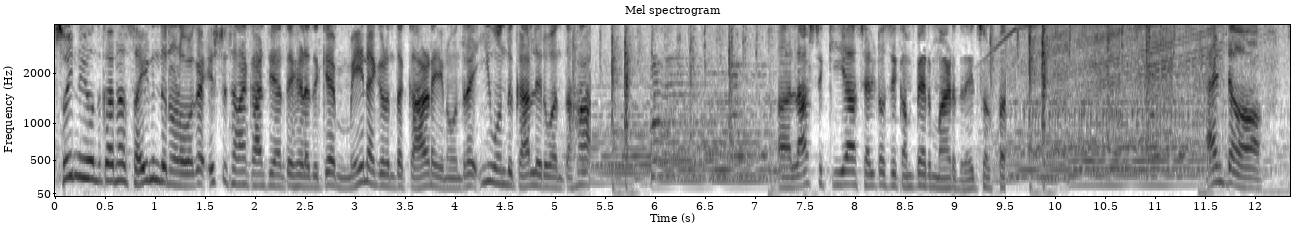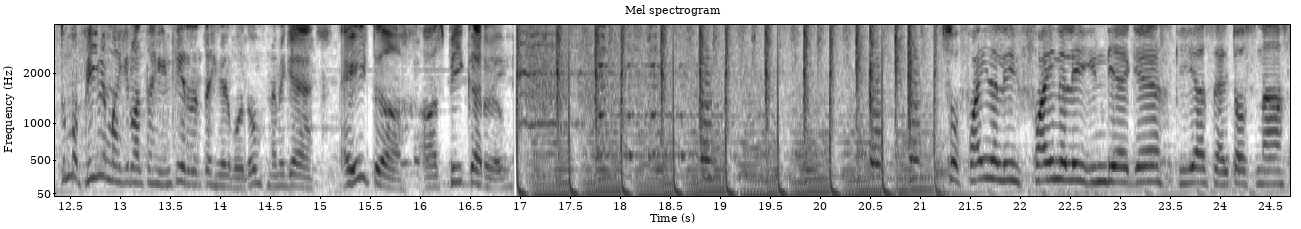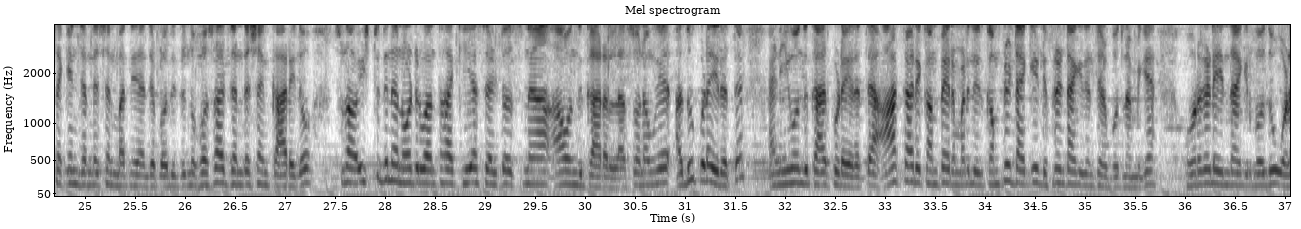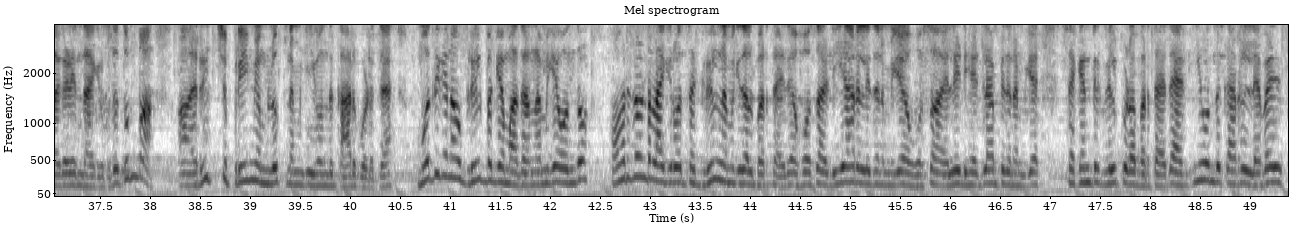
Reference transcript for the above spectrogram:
So ಇನ್ನು ಈ ಒಂದು ಕಾರ್ನ ಸೈಡ್ ಇಂದ ನೋಡುವಾಗ ಎಷ್ಟು ಚೆನ್ನಾಗಿ ಕಾಣ್ತಿದೆ ಅಂತ ಹೇಳೋದಕ್ಕೆ ಮೇನ್ ಆಗಿರುವಂತಹ ಕಾರಣ ಏನು ಅಂದ್ರೆ ಈ ಒಂದು ಕಾರ್ ಇರುವಂತಹ ಲಾಸ್ಟ್ ಕಿಯಾ ಸೆಲ್ಟೋಸಿ ಕಂಪೇರ್ ಮಾಡಿದ್ರೆ ಇದು ಸ್ವಲ್ಪ ಅಂಡ್ ತುಂಬಾ ಪ್ರೀಮಿಯಂ ಆಗಿರುವಂತಹ ಇಂಟೀರಿಯರ್ ಅಂತ ಹೇಳ್ಬೋದು. ನಮಗೆ eight speaker so finally finally ಇಂಡಿಯಾಗೆ ಕಿಯಾ ಸೆಲ್ಟೋಸ್ನ ಸೆಕೆಂಡ್ ಜನ್ರೇಷನ್ ಬಂದಿದೆ ಅಂತ ಹೇಳ್ಬೋದು. ಇದೊಂದು ಹೊಸ ಜನ್ರೇಷನ್ ಕಾರ್ ಇದು. ಸೊ ನಾವು ಇಷ್ಟು ದಿನ ನೋಡಿರುವಂತಹ ಕಿಯಾ ಸೆಲ್ಟೋಸ್ನ ಆ ಒಂದು ಕಾರ್ ಅಲ್ಲ. ಸೊ ನಮಗೆ ಅದು ಕೂಡ ಇರುತ್ತೆ ಆ್ಯಂಡ್ ಈ ಒಂದು ಕಾರ್ ಕೂಡ ಇರುತ್ತೆ. ಆ ಕಾರ್ ಕಂಪೇರ್ ಮಾಡಿದ್ರೆ ಇದು ಕಂಪ್ಲೀಟ್ ಆಗಿ ಡಿಫ್ರೆಂಟ್ ಆಗಿದೆ ಅಂತ ಹೇಳ್ಬೋದು ನಮಗೆ. ಹೊರಗಡೆಯಿಂದ ಆಗಿರ್ಬೋದು, ಒಳಗಡೆಯಿಂದ ಆಗಿರ್ಬೋದು, ತುಂಬ ರಿಚ್ ಪ್ರೀಮಿಯಂ ಲುಕ್ ನಮಗೆ ಈ ಒಂದು ಕಾರ್ ಕೊಡುತ್ತೆ. ಮೊದಲಿಗೆ ನಾವು ಗ್ರಿಲ್ ಬಗ್ಗೆ ಮಾತ್ರ, ನಮಗೆ ಒಂದು ಹಾರಿಸಾಂಟಲ್ ಆಗಿರುವಂತಹ ಗ್ರಿಲ್ ನಮಗೆ ಇದ್ರಲ್ಲಿ ಬರ್ತಾ ಇದೆ. ಹೊಸ ಡಿ ಆರ್ ಎಲ್ ಇದೆ ನಮಗೆ, ಹೊಸ L E D head lamp ಇದೆ ನಮಗೆ ಸೆಕೆಂಡ್ರಿ ಗ್ರಿಲ್ ಕೂಡ ಬರ್ತಾ ಇದೆ. ಆ್ಯಂಡ್ ಈ ಒಂದು car level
